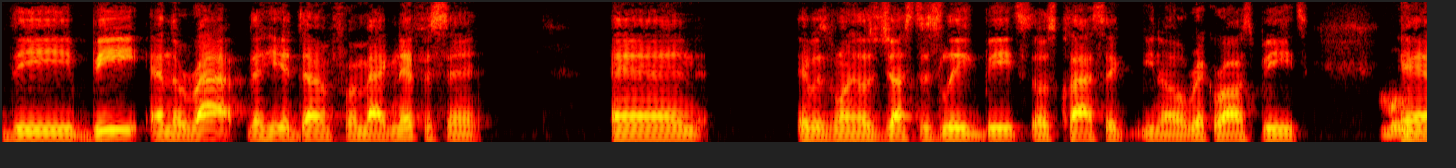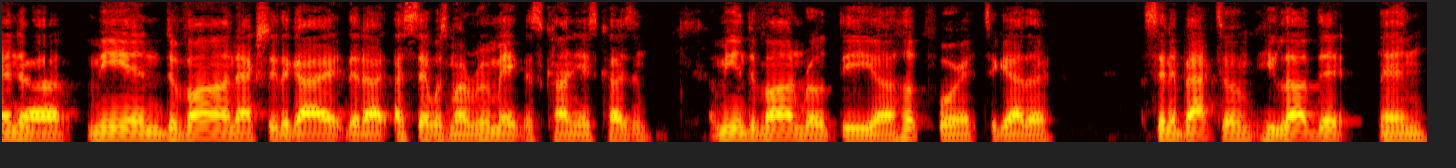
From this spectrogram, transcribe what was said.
the beat and the rap that he had done for Magnificent, and it was one of those Justice League beats, those classic, you know, Rick Ross beats. And uh, me and Devon, actually, the guy that I, I, said was my roommate, that's Kanye's cousin. Me and Devon wrote the uh, hook for it together. Sent it back to him. He loved it, and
